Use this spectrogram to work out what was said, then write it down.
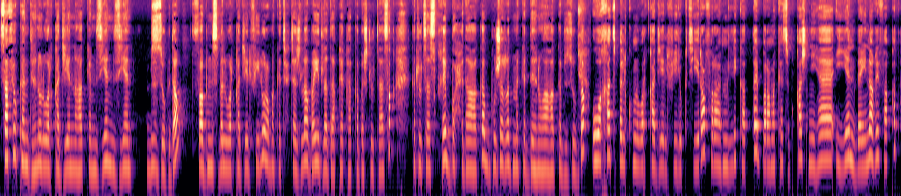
صافي وكندهنوا الورقة ديالنا هكا مزيان مزيان. بالزبدة. فبالنسبة للورقة ديال الفيلو راه ما كتحتاج لا بيض لا دقيق هكا باش تلتصق. كتلتصق غير بوحدها هكا بمجرد ما كدهنوها هكا بالزبدة. واخا تبان لكم الورقة ديال الفيلو كثيره فراه ملي كطيب راه ما كتبقاش نهائيا باينة غير فقط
